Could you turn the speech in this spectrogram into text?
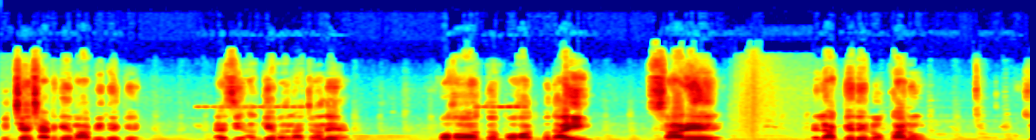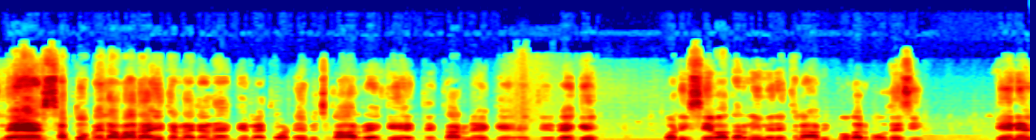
ਪਿੱਛੇ ਛੱਡ ਕੇ ਮਾਫੀ ਦੇ ਕੇ ਅਸੀਂ ਅੱਗੇ ਵਧਣਾ ਚਾਹੁੰਦੇ ਹਾਂ। ਬਹੁਤ ਬਹੁਤ ਵਧਾਈ ਸਾਰੇ ਇਲਾਕੇ ਦੇ ਲੋਕਾਂ ਨੂੰ ਮੈਂ ਸਭ ਤੋਂ ਪਹਿਲਾ ਵਾਅਦਾ ਇਹ ਕਰਨਾ ਚਾਹੁੰਦਾ ਕਿ ਮੈਂ ਤੁਹਾਡੇ ਵਿਚਕਾਰ ਰਹਿ ਕੇ, ਇੱਥੇ ਘਰ ਲੈ ਕੇ, ਇੱਥੇ ਰਹਿ ਕੇ ਤੁਹਾਡੀ ਸੇਵਾ ਕਰਨੀ। ਮੇਰੇ ਖਿਲਾਫ ਇੱਕੋ ਗੱਲ ਬੋਲਦੇ ਸੀ ਕਿ ਇਹਨੇ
